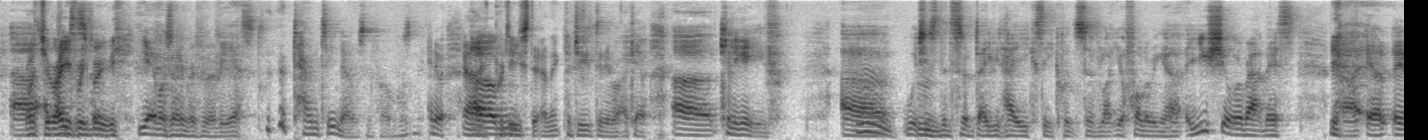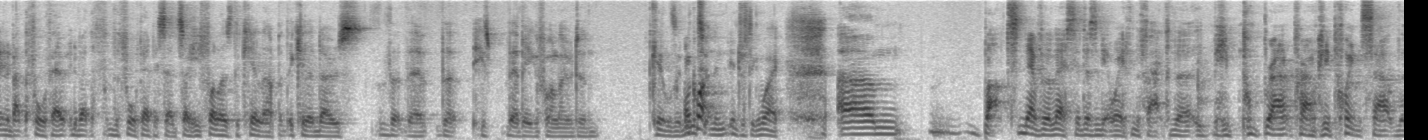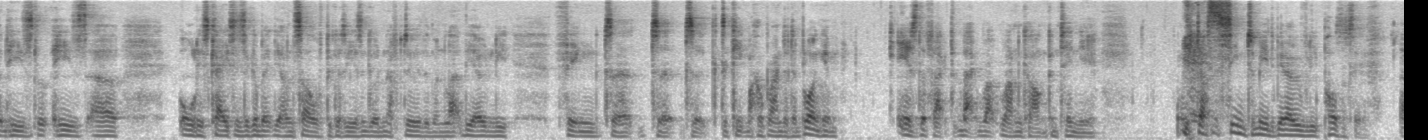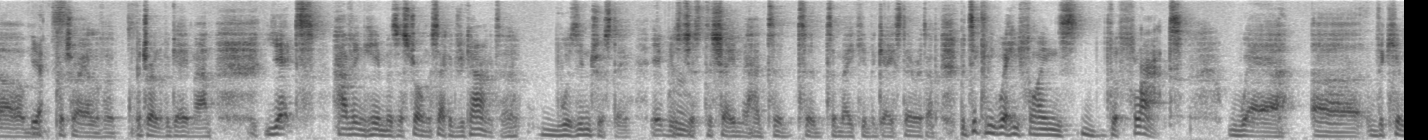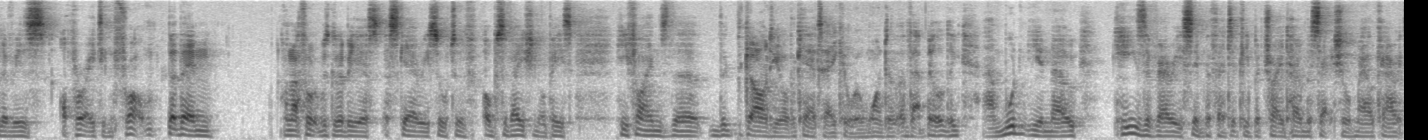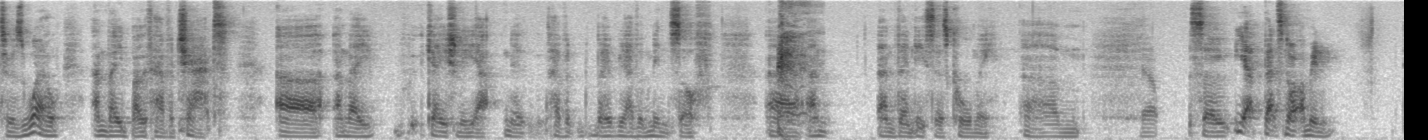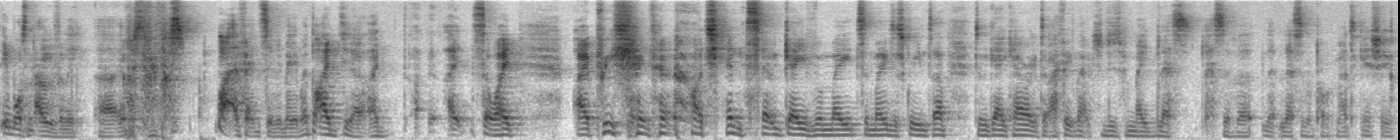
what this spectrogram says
Uh, Roger Avary movie. Yeah, Roger Avary movie. Yes, Tarantino was involved, wasn't he? Anyway, Uh, um, produced it, I think. Produced it. Right, okay. Uh, killing Eve. Uh, Hmm. which is the sort of David Haig sequence of like you're following her. Are you sure about this? Yeah. Uh, in in about the fourth in about the, the fourth episode, so he follows the killer, but the killer knows that they're that he's they're being followed and kills him in quite an interesting way. Um, but nevertheless, it doesn't get away from the fact that he proudly points out that he's he's uh, all his cases are completely unsolved because he isn't good enough to do them, and like the only thing to to, to, to keep Michael Brandon employing him is the fact that that run can't continue. Which doesn't seem to me to be an overly positive um, Yes. portrayal of a portrayal of a gay man. Yet having him as a strong secondary character was interesting. It was just a shame they had to, to, to make him a gay stereotype, particularly where he finds the flat where uh, the killer is operating from. But then and I thought it was going to be a, a scary sort of observational piece. He finds the, the guardian or the caretaker or one of that building, and wouldn't you know, he's a very sympathetically portrayed homosexual male character as well, and they both have a chat, uh, and they occasionally yeah, you know, have a maybe have a mince off, uh, and and then he says, "Call me." Um, Yeah. so yeah, that's not. I mean, it wasn't overly. Uh, it was it was quite offensive in many ways, but I, you know, I, I, I so I. I appreciate that Argento gave a made some major screen time to a gay character. I think that should just be made less less of a less of a problematic issue.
